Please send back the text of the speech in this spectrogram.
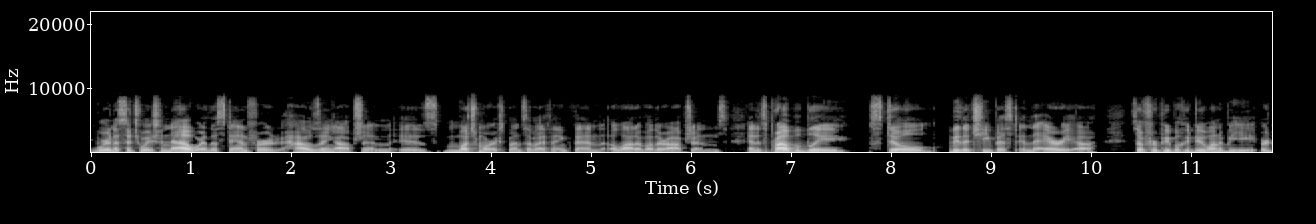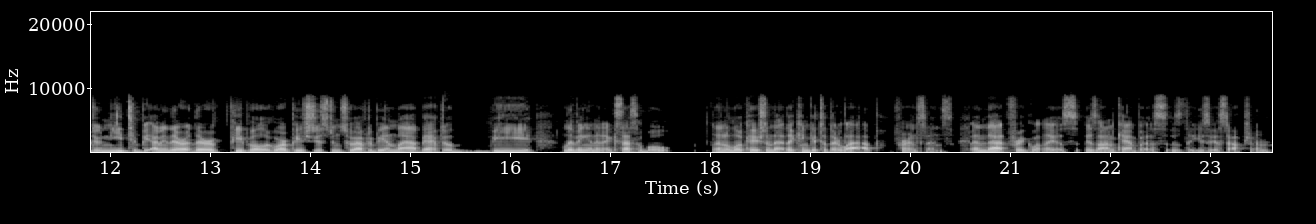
we're in a situation now where the Stanford housing option is much more expensive, I think, than a lot of other options. And it's probably still be the cheapest in the area. So for people who do want to be or do need to be, I mean, there are, there are people who are PhD students who have to be in lab. They have to be living in an accessible in a location that they can get to their lab, for instance, and that frequently is is on campus is the easiest option.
